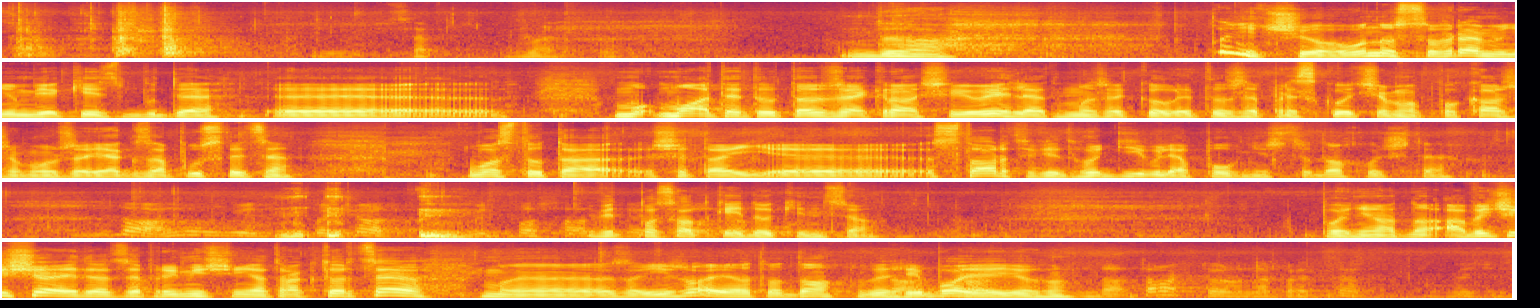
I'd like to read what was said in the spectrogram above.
Все. Це легко. Да. Ну нічого, воно з временем якийсь буде е, мати тут вже кращий вигляд. Може, коли то вже прискочимо, покажемо вже, як запуститься. У вас тут, считай, е, старт від годівля повністю, да, хочете? Да, ну від початку, від посадки. Від посадки і до кінця. Понятно. А вичищаєте це приміщення тракторце, е, заїжджає туди, вигрібає да, його. Да, трактор на прицеп, вичистив.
